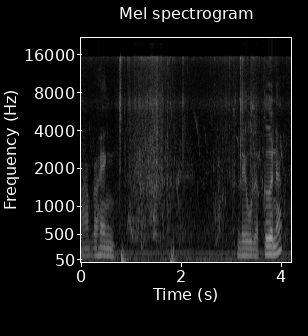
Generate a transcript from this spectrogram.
น้ำก็แห้งเร็วเหลือเกินนะครับ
